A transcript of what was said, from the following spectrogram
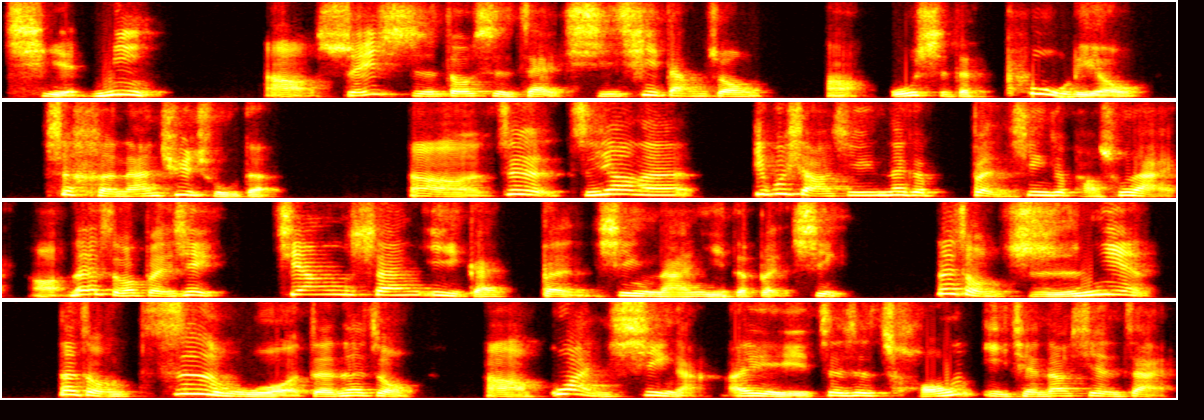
且密啊，随时都是在习气当中啊。无始的瀑流是很难去除的啊。这只要呢一不小心，那个本性就跑出来啊。那什么本性？江山易改，本性难移的本性，那种执念，那种自我的那种。啊，惯性啊，哎，这是从以前到现在，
